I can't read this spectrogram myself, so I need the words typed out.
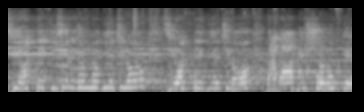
শ্রীহট্টে কিসের জন্য গিয়েছিল? শ্রীহট্টে গিয়েছিল দাদা বিশ্বরূপকে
